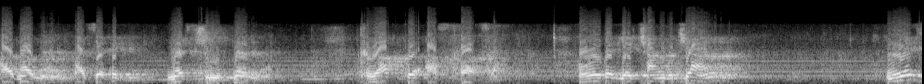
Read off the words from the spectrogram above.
թարնալն են, բայց երբեք մեր շնիտներն են։ Քրախտը Աստված է, որովհետև երջանկության մեծ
